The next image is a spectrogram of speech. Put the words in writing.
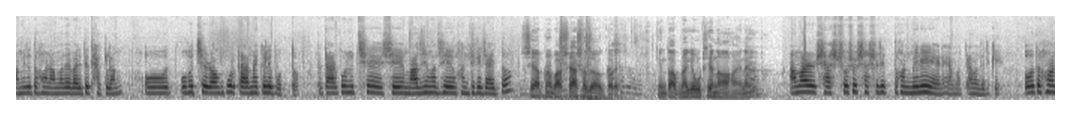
আমি তো তখন আমাদের বাড়িতে থাকলাম। ও ও হচ্ছে রংপুর কারমাইকেলে পড়তো। তো তারপর হচ্ছে সে মাঝে মাঝে ওখান থেকে যাইতো। সে আপনার বাসায় আসা যাওয়া করে কিন্তু আপনাকে উঠিয়ে নেওয়া হয় নাই? আমার শাশ- শ্বশুর শাশুড়ি তখন মেনেই নেয় না আমাকে আমাদেরকে। ও তখন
